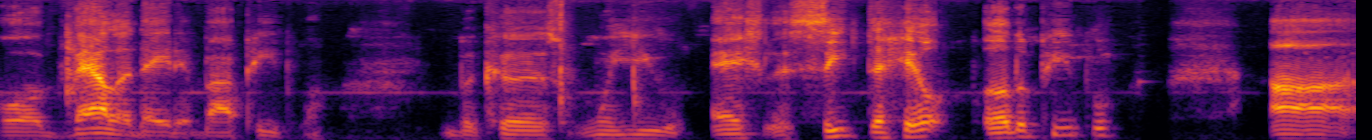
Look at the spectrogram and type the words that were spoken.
or validated by people. Because when you actually seek to help other people, uh,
